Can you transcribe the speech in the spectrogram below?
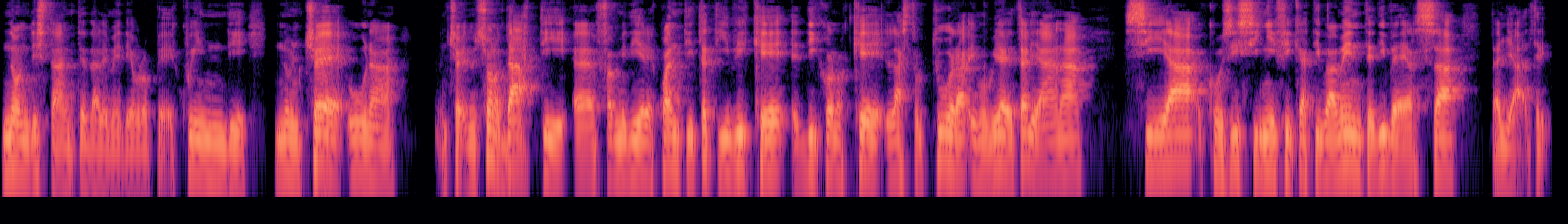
non distante dalle medie europee. Quindi non c'è una cioè non sono dati, eh, fammi dire, quantitativi che dicono che la struttura immobiliare italiana sia così significativamente diversa dagli altri.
